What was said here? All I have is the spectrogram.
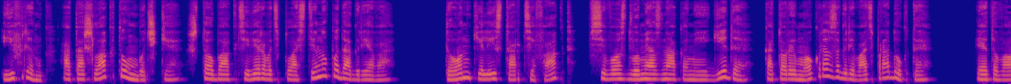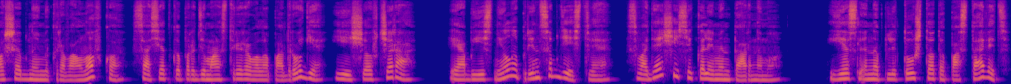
Ифринг отошла к тумбочке, чтобы активировать пластину подогрева. Тонкий лист-артефакт, всего с двумя знаками эгиды, который мог разогревать продукты. Эту волшебную микроволновку соседка продемонстрировала подруге еще вчера и объяснила принцип действия, сводящийся к элементарному. Если на плиту что-то поставить,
